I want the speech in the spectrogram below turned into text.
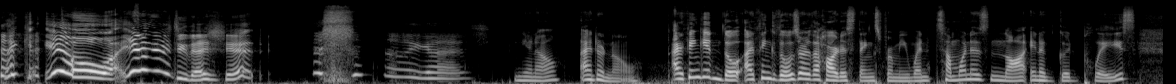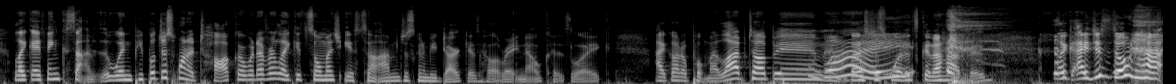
like, like ew you're not gonna do that shit oh my gosh. you know? I don't know. I think in though i think those are the hardest things for me. When someone is not in a good place like i think some, when people just want to talk or whatever like it's so much if so, i'm just gonna be dark as hell right now because like i gotta put my laptop in and that's just what it's gonna happen. Like i just don't have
